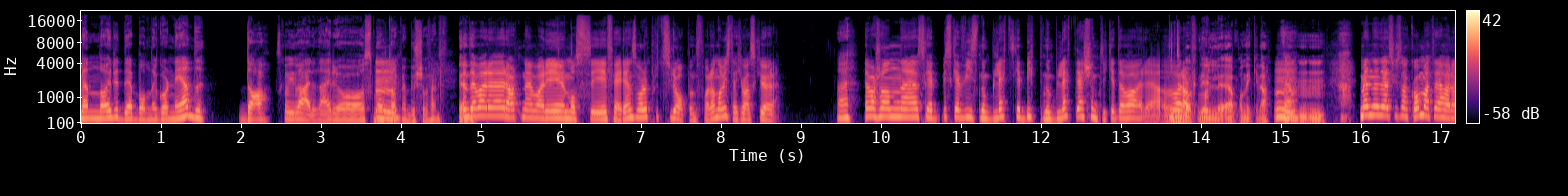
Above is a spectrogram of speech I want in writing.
Men når det båndet går ned, da skal vi være der og smalltalk med bussjåføren. Men det var eh, rart når jeg var i Moss i ferien, så var det plutselig åpent foran. Da visste jeg ikke hva jeg skulle gjøre. Nei. Det var sånn, eh, skal jeg, skal jeg vise noe billett? Skal jeg bippe noe billett? Jeg skjønte ikke. Det var, eh, det var rart Tilbake for meg. til ja, panikken, ja. Mm. Mm, mm. Men det jeg skulle snakke om, er at jeg har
